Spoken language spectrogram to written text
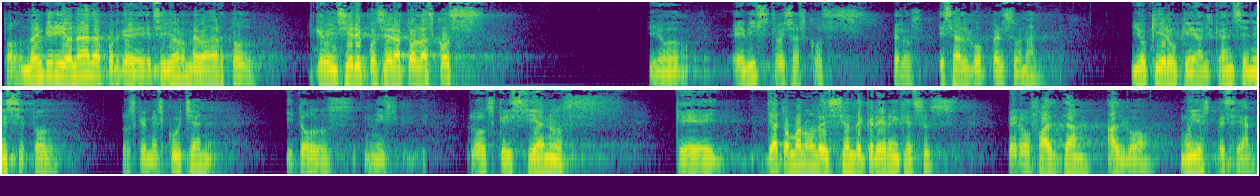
Todo. No envidio nada porque el Señor me va a dar todo. El que venciere poseerá todas las cosas. Yo he visto esas cosas, pero es algo personal. Yo quiero que alcancen ese todo. Los que me escuchan y todos mis, los cristianos que ya tomaron la decisión de creer en Jesús, pero falta algo muy especial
